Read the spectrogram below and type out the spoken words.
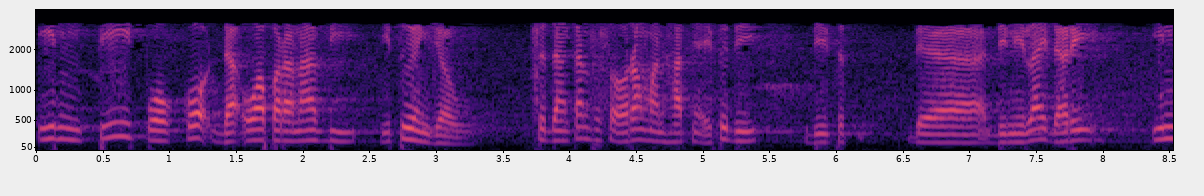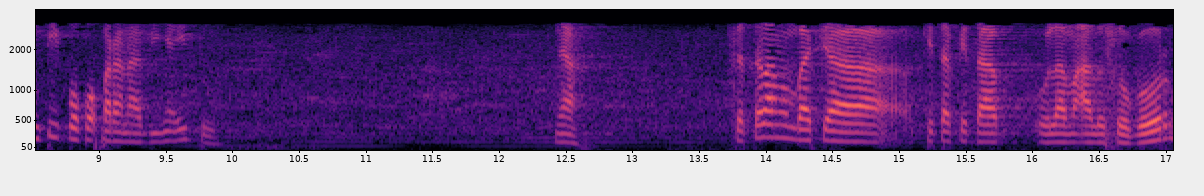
inti pokok dakwah para nabi itu yang jauh. Sedangkan seseorang manhatnya itu di, di dia dinilai dari inti pokok para nabinya itu. Nah, setelah membaca kitab-kitab ulama al-subur,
